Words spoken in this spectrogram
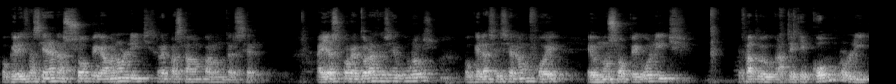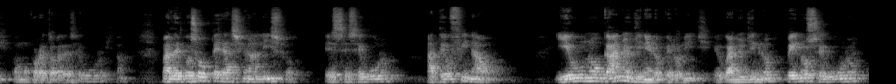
o que eles faziam era só pegavam o lead e repassavam para um terceiro. Aí as corretoras de seguros, o que elas fizeram foi, eu não só pego lead, de fato, eu até que compro lead como corretora de seguros, tá? mas depois operacionalizo esse seguro até o final. E eu não ganho dinheiro pelo lead, eu ganho dinheiro pelo seguro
